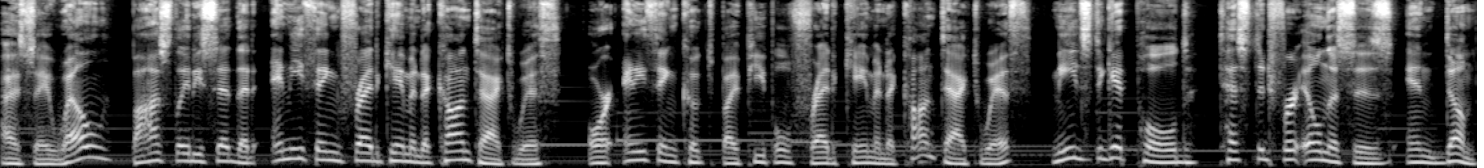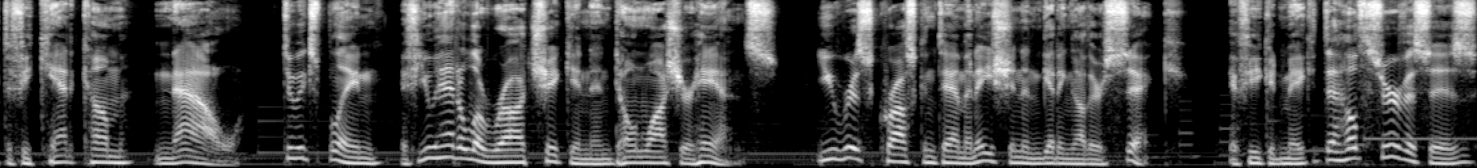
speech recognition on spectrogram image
I say, well, boss lady said that anything Fred came into contact with, or anything cooked by people Fred came into contact with, needs to get pulled, tested for illnesses, and dumped if he can't come now. To explain, if you handle a raw chicken and don't wash your hands, you risk cross contamination and getting others sick. If he could make it to health services,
